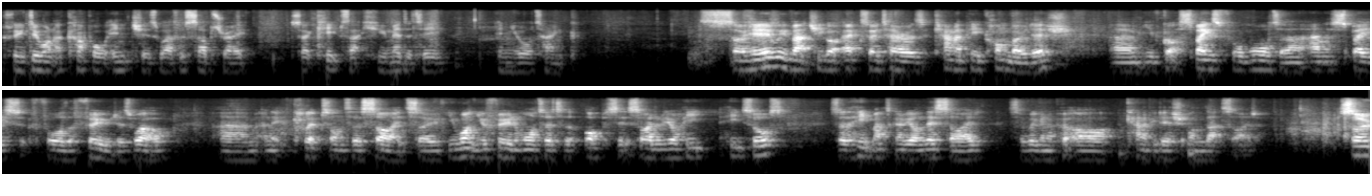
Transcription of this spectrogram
Because we do want a couple inches worth of substrate so it keeps that humidity in your tank. So here we've actually got Exoterra's canopy combo dish. Um, you've got a space for water and a space for the food as well. Um, and it clips onto the side. So you want your food and water to the opposite side of your heat heat source. So the heat mat's going to be on this side. So we're going to put our canopy dish on that side. So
